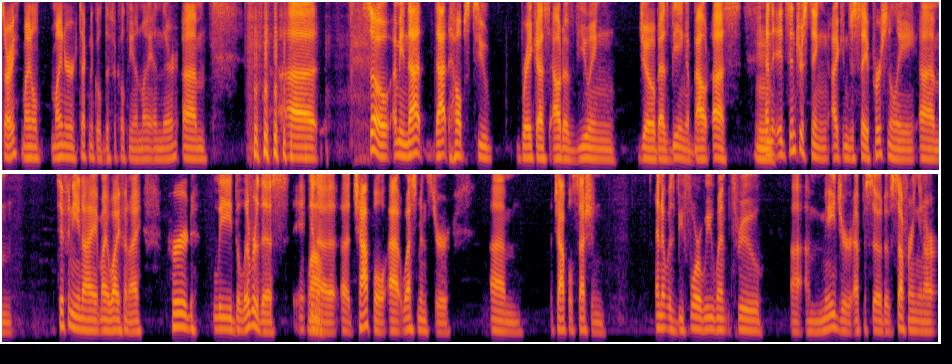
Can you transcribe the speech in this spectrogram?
sorry minor minor technical difficulty on my end there um uh so i mean that that helps to break us out of viewing job as being about us mm. and it's interesting i can just say personally um tiffany and i my wife and i heard lee deliver this in, wow. in a, a, chapel at westminster um a chapel session and it was before we went through uh, a major episode of suffering in our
